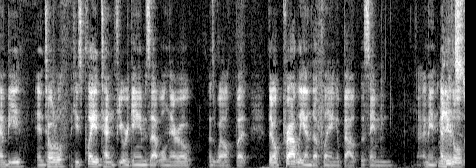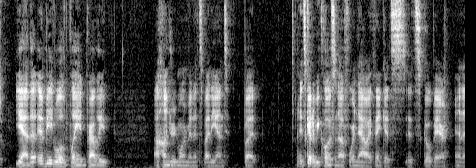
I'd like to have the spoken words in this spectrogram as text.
Embiid in total. He's played 10 fewer games. That will narrow as well, but they'll probably end up playing about the same. I mean, Embiid will, yeah, the Embiid will have played probably hundred more minutes by the end, but it's going to be close enough where now I think it's it's Gobert and uh,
